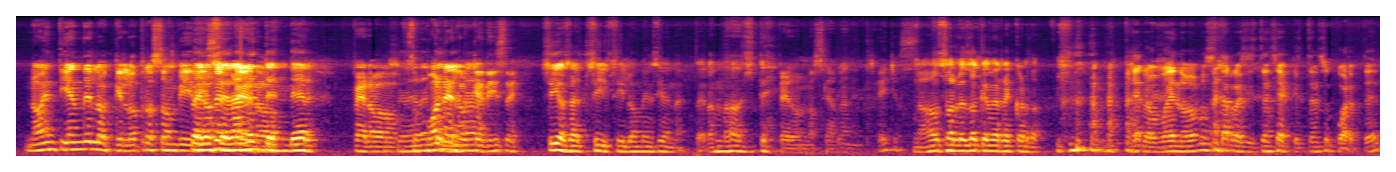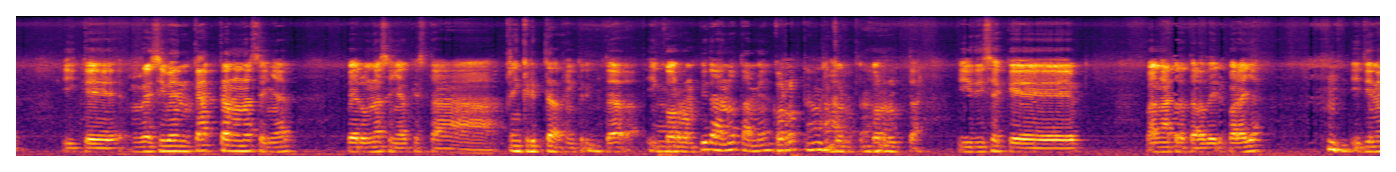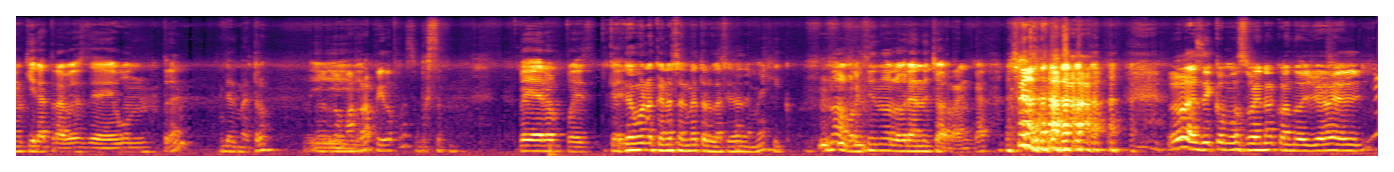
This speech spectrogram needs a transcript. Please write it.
no entiende lo que el otro zombie pero dice. se dan pero, a entender. pero dan supone entender, lo que dice. Sí, o sea, sí, sí lo menciona. Pero no, este. Pero no se hablan entre ellos. No, solo es lo que me recordó. Pero bueno, vemos esta resistencia que está en su cuartel. y que reciben, captan una señal, pero una señal que está Encriptada. encriptada y Ah. corrompida, ¿no? También. Corrupta. Ajá, corrupta, corrupta. Y dice que van a tratar de ir para allá y tienen que ir a través de un tren. Del metro. Y, Lo más rápido, pues, supuestamente. Pero pues... Que eh, qué bueno que no es el metro de la Ciudad de México. no, porque si no lo hubieran hecho arrancar. Uh, así como suena cuando llueve el...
